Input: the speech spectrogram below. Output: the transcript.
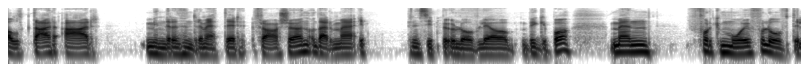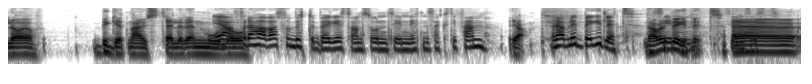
alt der er mindre enn 100 meter fra sjøen, og dermed i prinsippet ulovlig å bygge på. Men folk må jo få lov til å bygge et naust eller en molo. Ja, for det har vært forbudt å bygge i strandsonen siden 1965. Ja, Men det har blitt bygget litt. det har blitt siden- bygget litt. Eh,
